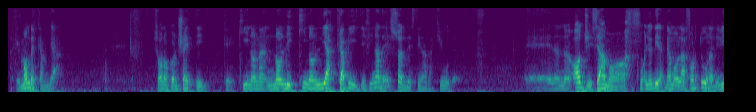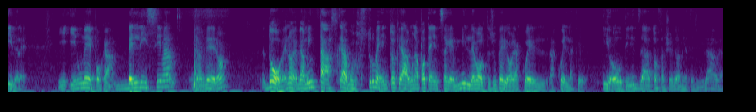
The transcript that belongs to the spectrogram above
perché il mondo è cambiato. Cioè, sono concetti che chi non, ha, non li, chi non li ha capiti fino adesso è destinato a chiudere oggi siamo, voglio dire, abbiamo la fortuna di vivere in un'epoca bellissima, davvero, dove noi abbiamo in tasca uno strumento che ha una potenza che è mille volte superiore a, quel, a quella che io ho utilizzato facendo la mia tesi di laurea,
